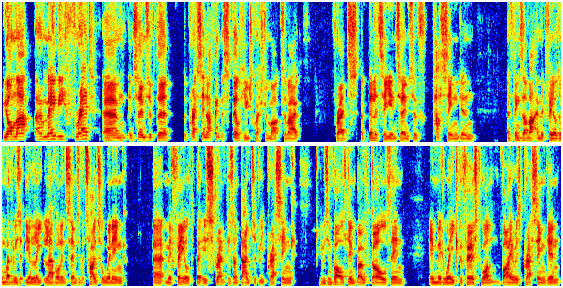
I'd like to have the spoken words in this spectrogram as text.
beyond that, uh, maybe Fred um, in terms of the the pressing. I think there's still huge question marks about Fred's ability in terms of passing and and things like that in midfield, and whether he's at the elite level in terms of a title winning uh, midfield, but his strength is undoubtedly pressing. He was involved in both goals in in midweek. The first one via his pressing, and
